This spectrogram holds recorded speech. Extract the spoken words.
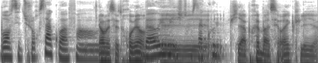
bon, c'est toujours ça, quoi. Enfin, non, mais c'est trop bien. Bah oui, oui, je trouve ça cool. Et puis après, bah, c'est vrai que les. Euh,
